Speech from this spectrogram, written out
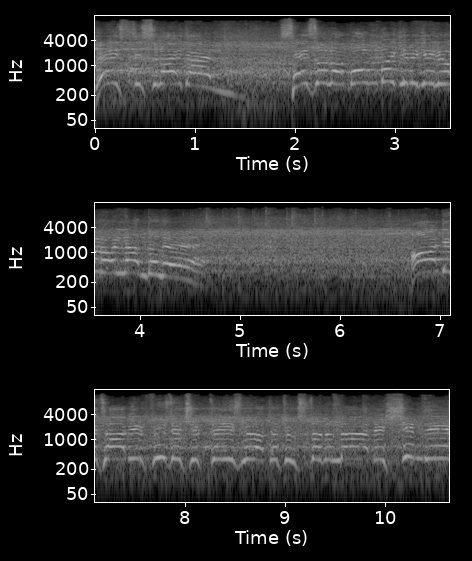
Wesley Snyder sezona bomba gibi geliyor Hollandalı. Adeta bir füze çıktı İzmir Atatürk Stadı'nda ve şimdi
